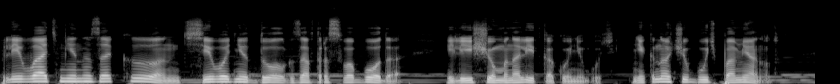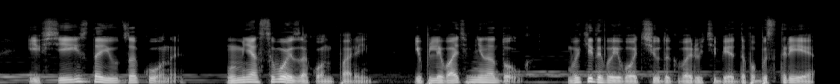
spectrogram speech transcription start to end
Плевать мне на закон. Сегодня долг, завтра свобода. Или еще монолит какой-нибудь. Не к ночи будь помянут. И все издают законы. У меня свой закон, парень. И плевать мне на долг. Выкидывай его отсюда, говорю тебе, да побыстрее.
